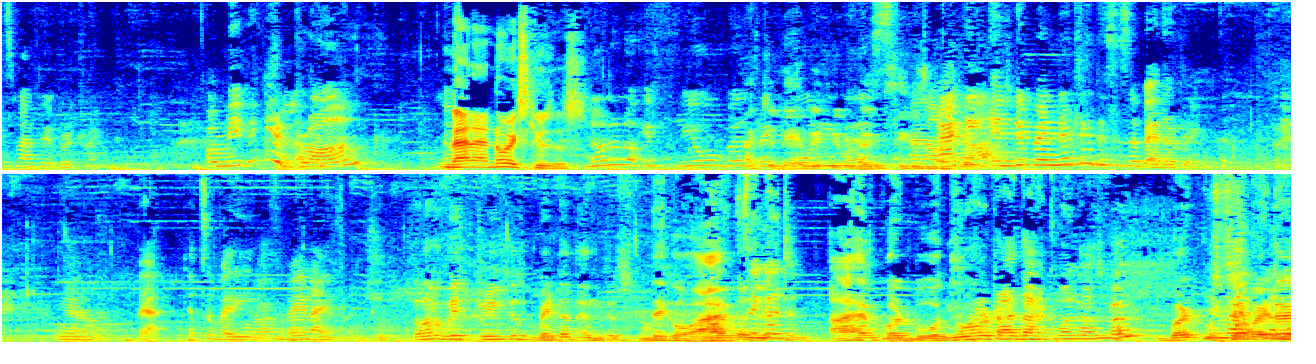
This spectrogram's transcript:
It's my favorite drink. Or drunk. No, no, no excuses. No, no, no. If you will Actually, drink every only new this, drink seems and I think independently this is a better drink. You know? that, it's a very, very nice drink. So now which drink is better than this? देखो I have Singleton. I have got both You want to try that one as well? but उससे better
